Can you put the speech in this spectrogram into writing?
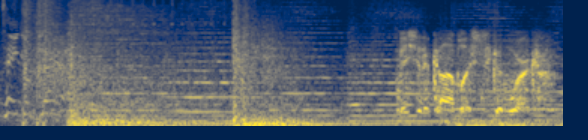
Tango down! Mission accomplished. Good work.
